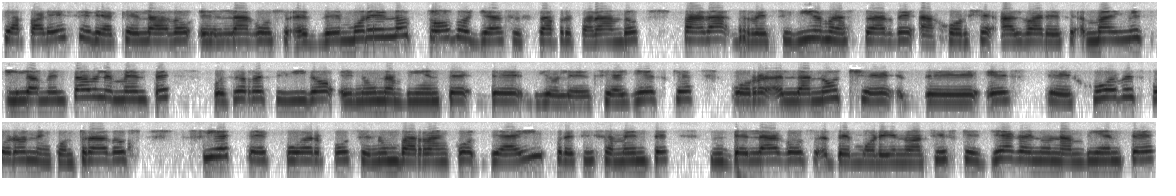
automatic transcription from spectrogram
se aparece de aquel lado en Lagos de Moreno. Todo ya se está preparando para recibir más tarde a Jorge Álvarez Maínez y lamentablemente pues es recibido en un ambiente de violencia. Y es que por la noche de este jueves fueron encontrados siete cuerpos en un barranco de ahí precisamente de Lagos de Moreno. Así es que llega en un ambiente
